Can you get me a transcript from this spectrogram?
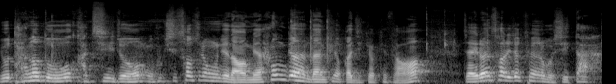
요 단어도 같이 좀 혹시 서술형 문제 나오면 항변한다는 표현까지 기억해서. 자 이런 서리적 표현을 볼 수 있다.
